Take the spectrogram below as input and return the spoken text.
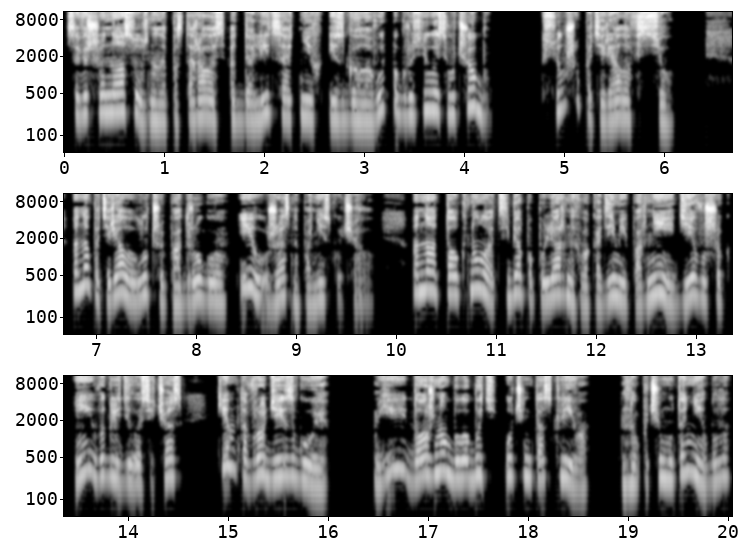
Совершенно осознанно постаралась отдалиться от них и с головой погрузилась в учебу. Ксюша потеряла все. Она потеряла лучшую подругу и ужасно по ней скучала. Она оттолкнула от себя популярных в академии парней и девушек и выглядела сейчас кем-то вроде изгоя. Ей должно было быть очень тоскливо, но почему-то не было.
